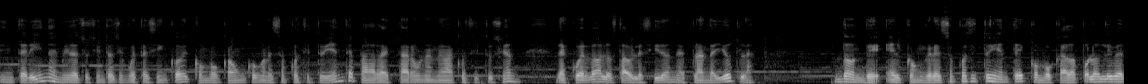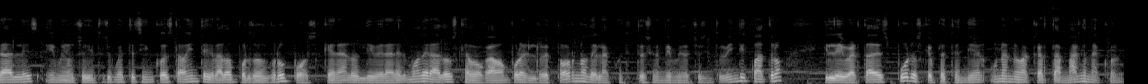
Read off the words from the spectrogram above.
interina en 1855 y convocó un Congreso Constituyente para redactar una nueva constitución, de acuerdo a lo establecido en el Plan de Ayutla, donde el Congreso Constituyente, convocado por los liberales en 1855, estaba integrado por dos grupos, que eran los liberales moderados que abogaban por el retorno de la Constitución de 1824 y libertades puros que pretendían una nueva Carta Magna con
